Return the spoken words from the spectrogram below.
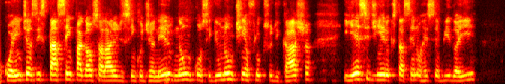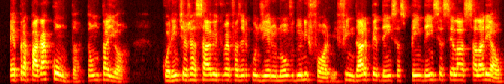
o Corinthians está sem pagar o salário de 5 de janeiro, não conseguiu, não tinha fluxo de caixa, e esse dinheiro que está sendo recebido aí é para pagar a conta. Então tá aí, ó. O Corinthians já sabe o que vai fazer com o dinheiro novo do uniforme, findar pendências, pendência salarial.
